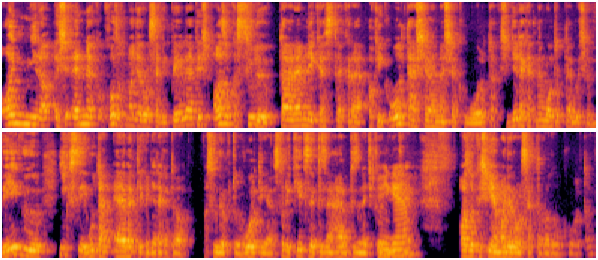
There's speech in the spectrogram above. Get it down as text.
annyira, és ennek hozott magyarországi példát, és azok a szülők talán emlékeztek rá, akik oltásellenesek voltak, és a gyereket nem oltották be, és a végül x év után elvették a gyereket a, a szülőktől. Volt ilyen sztori, 2013-11 környékén. Azok is ilyen Magyarország tagadók voltak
